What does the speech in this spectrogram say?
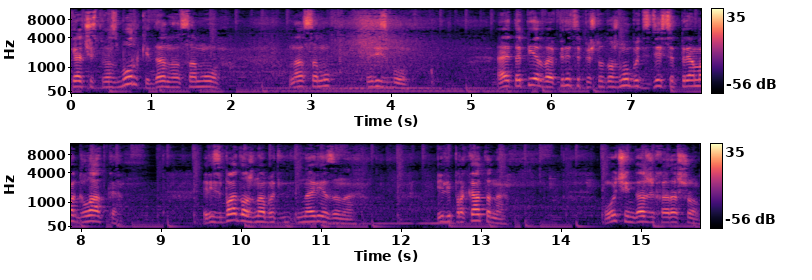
качество сборки, да, на саму, на саму резьбу. А это первое, в принципе, что должно быть здесь прямо гладко. Резьба должна быть нарезана или прокатана очень даже хорошо.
